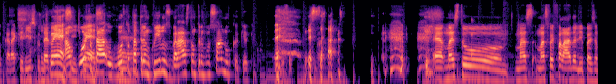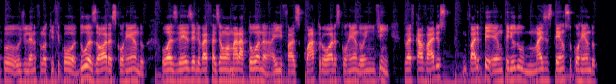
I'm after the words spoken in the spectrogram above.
O característico. Tá... Conhece, ah, o, rosto tá, o rosto é. tá tranquilo, os braços estão tranquilos, só a nuca. Que, que... Exato. É, mas tu. Mas, mas foi falado ali, por exemplo, o Juliano falou que ficou duas horas correndo, ou às vezes ele vai fazer uma maratona, aí faz quatro horas correndo, ou enfim, tu vai ficar vários, vários é, um período mais extenso correndo.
